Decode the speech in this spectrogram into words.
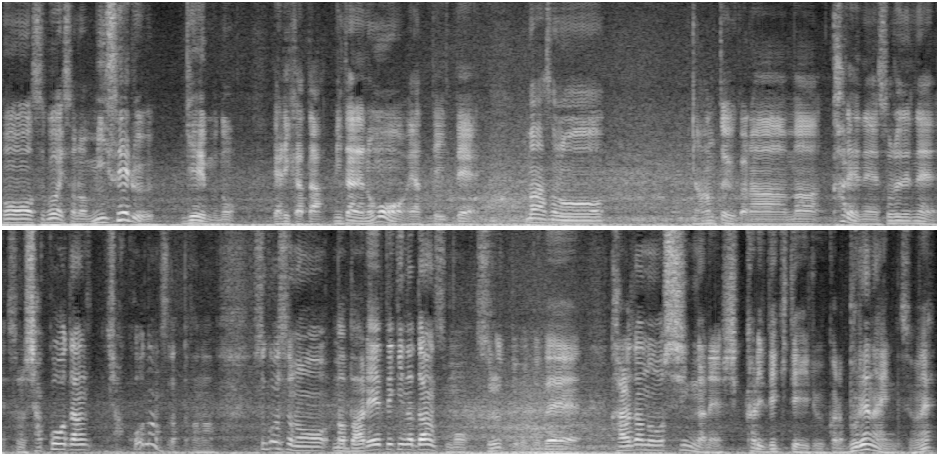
もうすごいその見せるゲームのやり方みたいなのもやっていて、まあその、なんというかな、まあ、彼ね、それでね、その社交ダンス、社交ダンスだったかなすごいその、まあ、バレエ的なダンスもするってことで、体の芯がね、しっかりできているからブレないんですよね。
